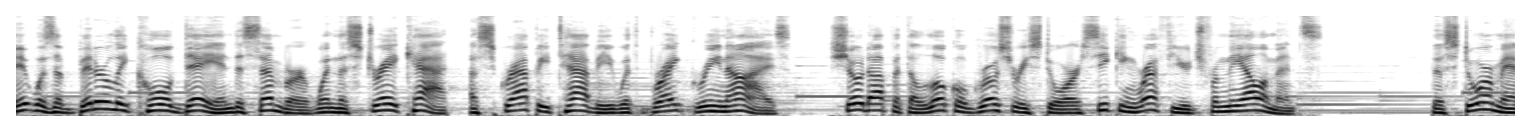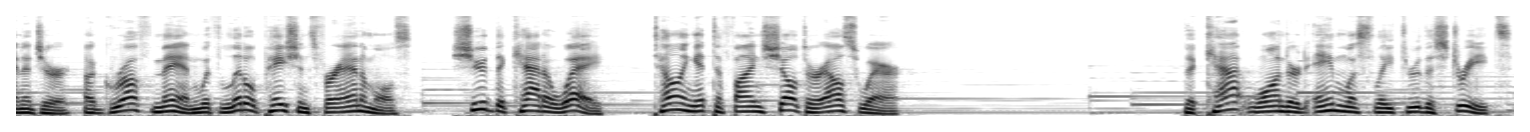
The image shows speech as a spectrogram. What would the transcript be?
It was a bitterly cold day in December when the stray cat, a scrappy tabby with bright green eyes, showed up at the local grocery store seeking refuge from the elements. The store manager, a gruff man with little patience for animals, shooed the cat away, telling it to find shelter elsewhere. The cat wandered aimlessly through the streets,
